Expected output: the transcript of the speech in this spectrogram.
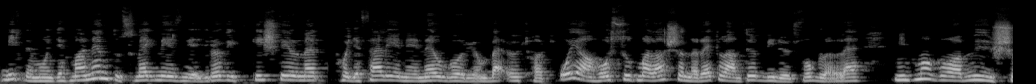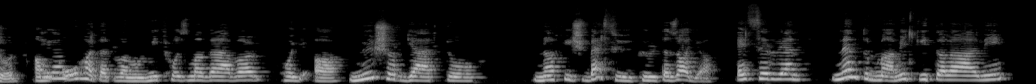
mit nem mondjak, már nem tudsz megnézni egy rövid kisfilmet, hogy a felénél ne ugorjon be 5-6. Olyan hosszú, már lassan a reklám több időt foglal le, mint maga a műsor, ami Igen. óhatatlanul mit hoz magával, hogy a műsorgyártónak is beszűkült az agya. Egyszerűen nem tud már mit kitalálni,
